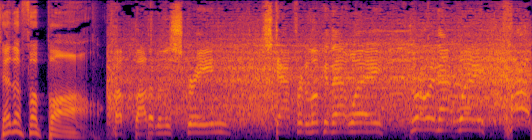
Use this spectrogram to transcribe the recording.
to the football. Kupp bottom of the screen. Stafford looking that way, throwing that way. Kupp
